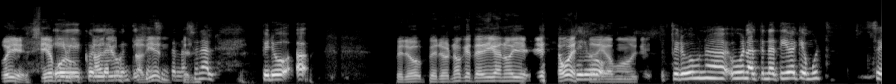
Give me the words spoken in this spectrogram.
oye, eh, con la contingencia internacional. Pero, ah, pero, pero no que te digan, oye, esto o esto, digamos. Pero una, una alternativa que muchos, sí,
